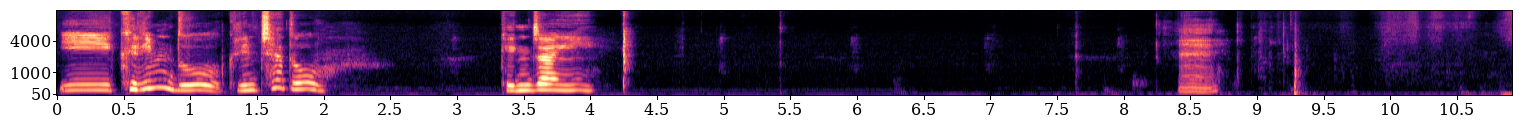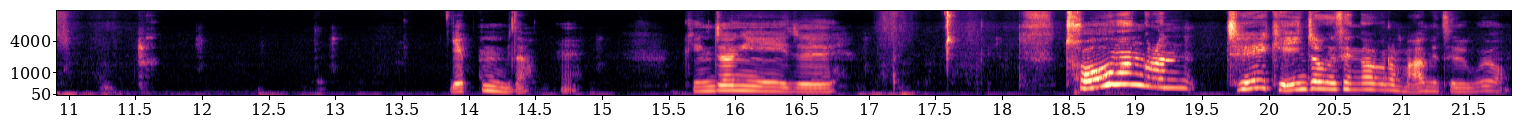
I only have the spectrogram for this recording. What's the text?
이 그림도 그림체도 굉장히 예. 예쁩니다. 예. 굉장히 이제 한 그런 제 개인적인 생각으로는 마음에 들고요.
